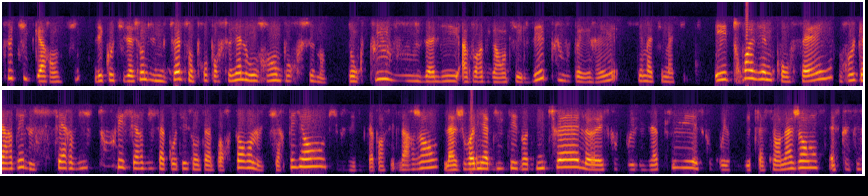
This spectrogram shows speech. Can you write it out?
petite garantie. Les cotisations d'une mutuelle sont proportionnelles au remboursement. Donc plus vous allez avoir des garanties élevées, plus vous payerez, c'est mathématique. Et troisième conseil, regardez le service. Tous les services à côté sont importants. Le tiers payant qui vous évite d'avancer de l'argent, la joignabilité de votre mutuelle. Est-ce que vous pouvez les appeler? Est-ce que vous pouvez vous déplacer en agence? Est-ce que c'est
